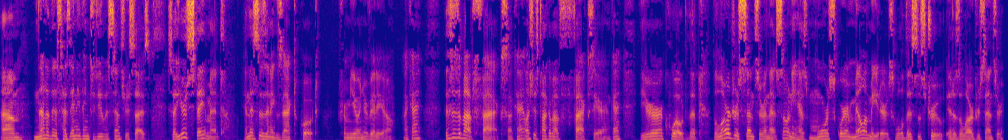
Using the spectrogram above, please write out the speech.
Um, none of this has anything to do with sensor size. So your statement, and this is an exact quote from you in your video, okay? This is about facts, okay? Let's just talk about facts here, okay? Your quote that the larger sensor in that Sony has more square millimeters. Well, this is true. It is a larger sensor.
